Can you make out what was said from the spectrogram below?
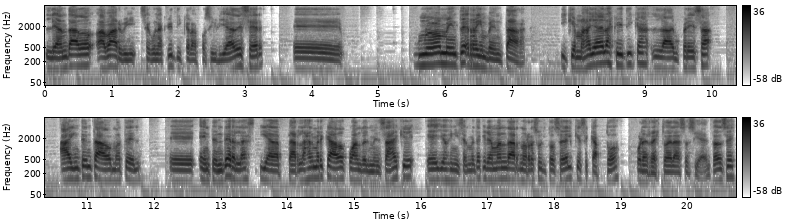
le han dado a Barbie, según la crítica, la posibilidad de ser eh, nuevamente reinventada. Y que más allá de las críticas, la empresa ha intentado, Mattel, eh, entenderlas y adaptarlas al mercado cuando el mensaje que ellos inicialmente querían mandar no resultó ser el que se captó por el resto de la sociedad. Entonces,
